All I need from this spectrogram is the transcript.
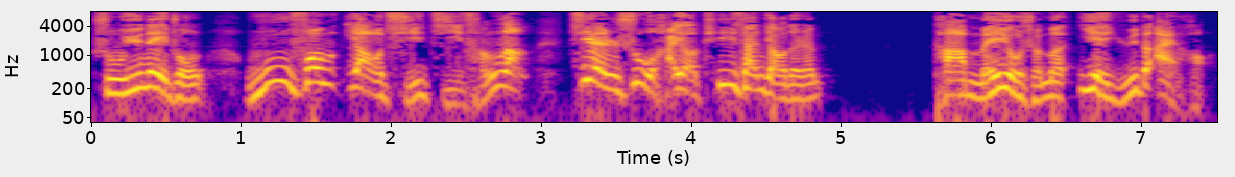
属于那种无风要起几层浪，剑术还要踢三脚的人。他没有什么业余的爱好。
